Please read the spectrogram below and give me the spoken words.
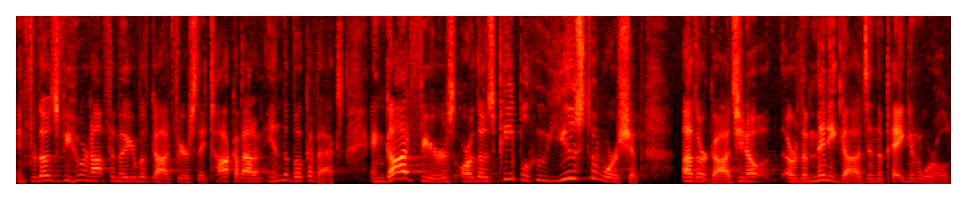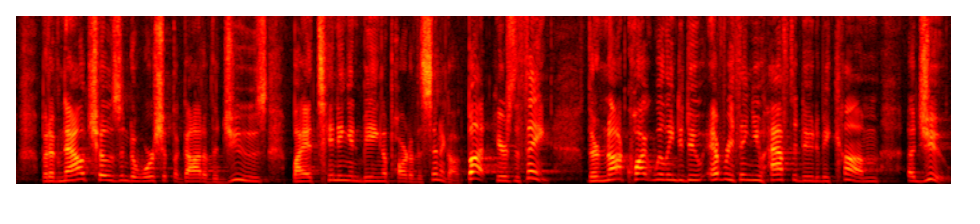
And for those of you who are not familiar with God-fearers, they talk about them in the book of Acts. And God-fearers are those people who used to worship other gods, you know, or the many gods in the pagan world, but have now chosen to worship the God of the Jews by attending and being a part of the synagogue. But here's the thing they're not quite willing to do everything you have to do to become a Jew.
